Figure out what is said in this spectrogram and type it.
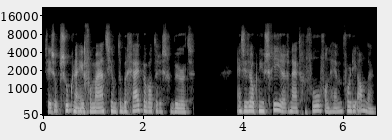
Ze is op zoek naar informatie om te begrijpen wat er is gebeurd. En ze is ook nieuwsgierig naar het gevoel van hem voor die ander.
